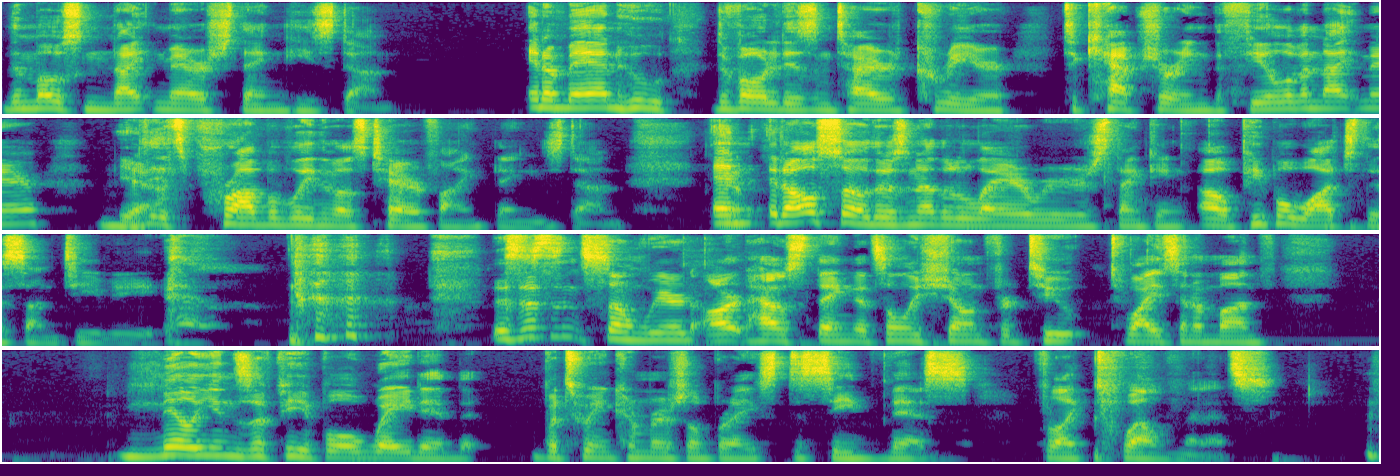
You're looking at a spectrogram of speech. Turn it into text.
the most nightmarish thing he's done. In a man who devoted his entire career to capturing the feel of a nightmare Yeah. it's probably the most terrifying thing he's done. And it also there's another layer where you're just thinking oh people watch this on tv this isn't some weird art house thing that's only shown for two twice in a month. Millions of people waited between commercial breaks to see this for like 12 minutes.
